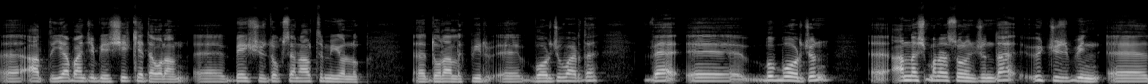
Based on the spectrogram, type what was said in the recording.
e, adlı yabancı bir şirkete olan e, 596 milyonluk e, dolarlık bir borcu vardı ve bu borcun e, anlaşmalar sonucunda 300 bin e,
